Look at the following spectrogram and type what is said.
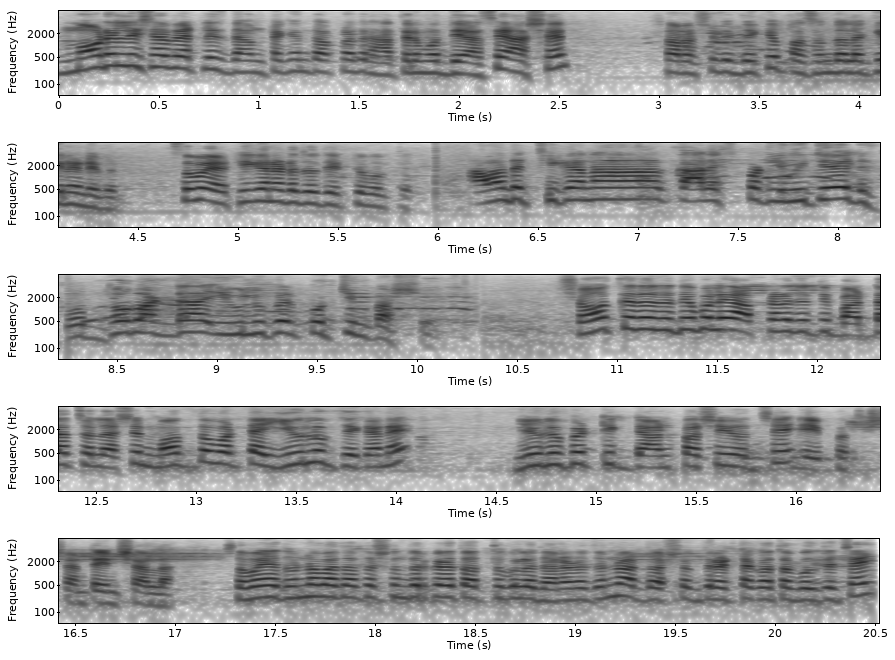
মডেল হিসাবে অ্যাটলিস্ট দামটা কিন্তু আপনাদের হাতের মধ্যে আছে। আসেন সরাসরি দেখে পছন্দ হলে কিনে নেবেন। তো ভাই ঠিকানাটা যদি একটু বলতো আমাদের ঠিকানা কার এক্সপার্ট লিমিটেড মধ্যবাড্ডা ইউলুপের পশ্চিম পাশে। সহজ কথা যদি বলে আপনারা যদি বাড্ডা চলে আসেন মধ্যবাড্ডা ইউলুপ যেখানে ইউলুপের ঠিক ডান পাশেই হচ্ছে এই প্রতিষ্ঠানটা ইনশাল্লাহ সো ভাইয়া ধন্যবাদ এত সুন্দর করে তথ্যগুলো জানানোর জন্য। আর দর্শকদের একটা কথা বলতে চাই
